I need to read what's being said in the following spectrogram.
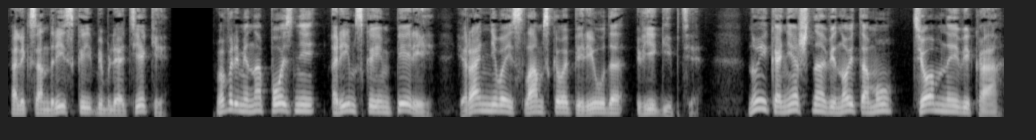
Александрийской библиотеки во времена поздней Римской империи и раннего исламского периода в Египте. Ну и, конечно, виной тому темные века.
